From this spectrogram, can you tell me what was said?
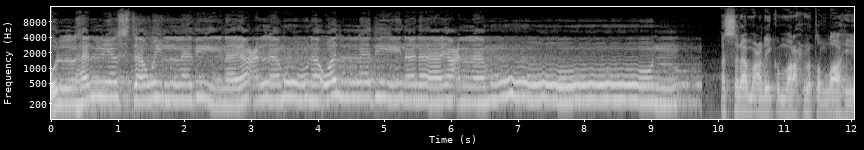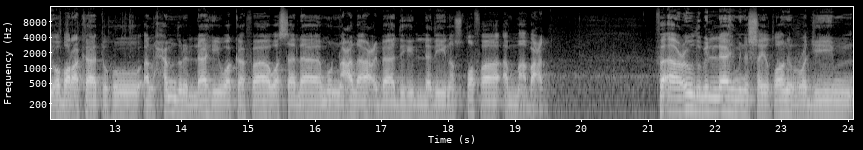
قل هل يستوي الذين يعلمون والذين لا يعلمون؟ السلام عليكم ورحمة الله وبركاته. الحمد لله وكفى وسلام على عباده الذين اصطفى. أما بعد فأعوذ بالله من الشيطان الرجيم.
